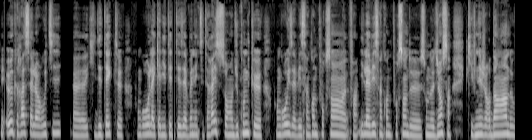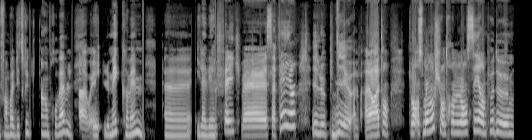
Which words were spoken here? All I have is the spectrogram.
Mais eux, grâce à leur outil euh, qui détecte en gros la qualité de tes abonnés, etc., ils se sont rendus compte que, en gros, ils avaient 50%, enfin, il avait 50% de son audience hein, qui venait genre d'Inde, ou enfin bref, des trucs improbables. Ah ouais. Et le mec, quand même, euh, il avait Le fake, bah, ça paye, hein. Et le Mmh. euh, alors attends, tu vois, en ce moment, je suis en train de lancer un peu de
